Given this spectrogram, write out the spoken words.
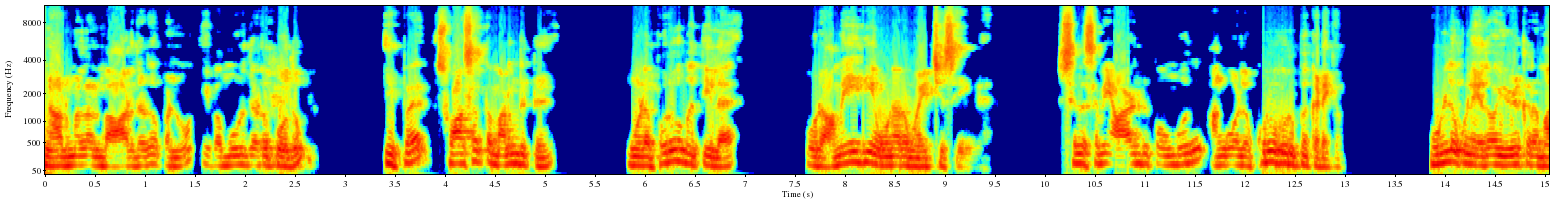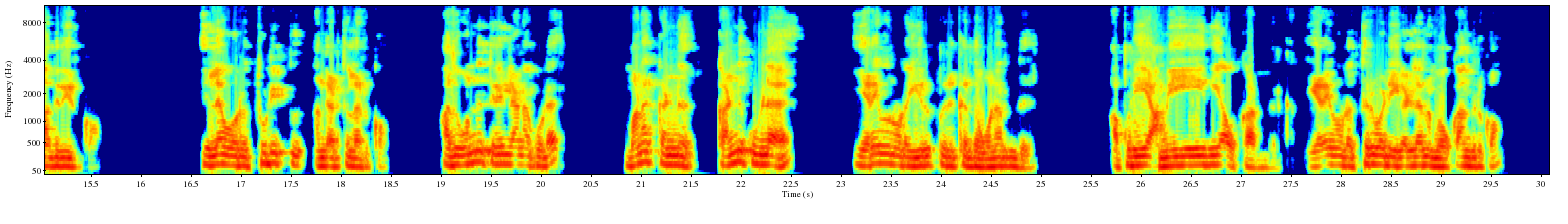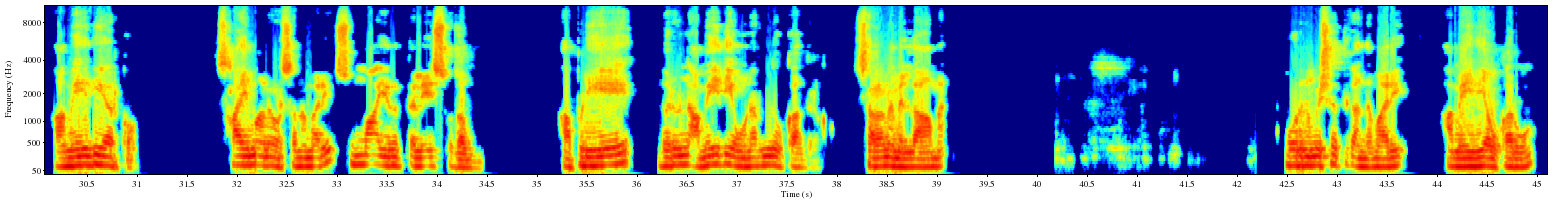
நார்மலா நம்ம ஆறு தடவை பண்ணுவோம். இப்ப மூணு தடவை போதும். இப்ப சுவாசத்தை மறந்துட்டு உங்களோட புருவ மத்தியில ஒரு அமைதியை உணர முயற்சி செய்யுங்க. சில சமயம் ஆழ்ந்து போகும்போது அங்க உள்ள குறுகுறுப்பு கிடைக்கும். உள்ளுக்குள்ள ஏதோ இழுக்கிற மாதிரி இருக்கும். இல்லை ஒரு துடிப்பு அந்த இடத்துல இருக்கும். அது ஒன்றும் தெரியலனா கூட மனக்கண்ணு கண்ணுக்குள்ள இறைவனோட இருப்பு இருக்கிறத உணர்ந்து அப்படியே அமைதியா உட்கார்ந்துருக்கு. இறைவனோட திருவடிகள்ல நம்ம உட்கார்ந்துருக்கோம். அமைதியா இருக்கும். சாய்மானவர் சொன்ன மாதிரி சும்மா இருத்தலே சுகம். அப்படியே வெறும் அமைதியை உணர்ந்து உட்கார்ந்துருக்கும். சலனம் இல்லாம. ஒரு நிமிஷத்துக்கு அந்த மாதிரி அமைதியா உட்காருவோம்.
